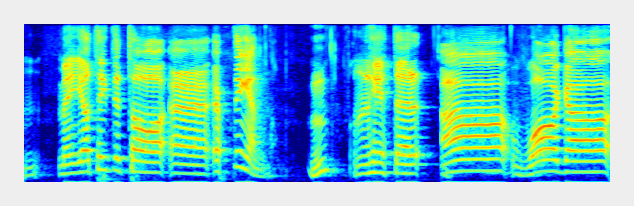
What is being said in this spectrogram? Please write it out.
Mm. Men jag tänkte ta eh, öppningen. Mm. Och den heter Awaga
